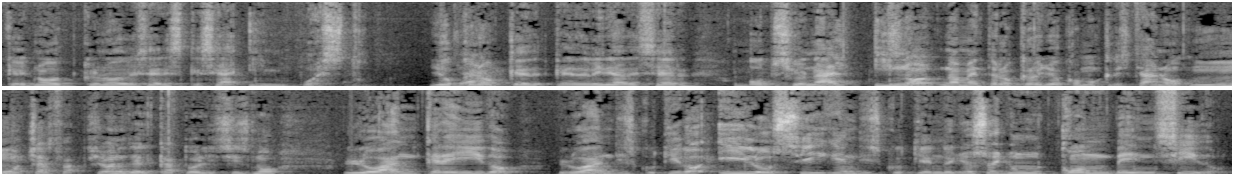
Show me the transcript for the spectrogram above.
que no, que no debe ser es que sea impuesto. Yo claro. creo que, que, debería de ser opcional y sí. no solamente lo creo yo como cristiano, muchas facciones del catolicismo lo han creído, lo han discutido y lo siguen discutiendo. Yo soy un convencido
